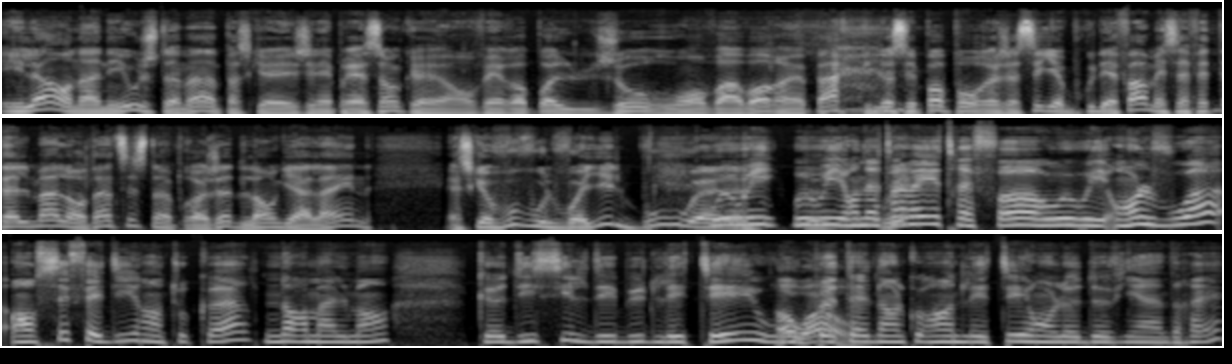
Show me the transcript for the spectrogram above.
Et là, on en est où justement? Parce que j'ai l'impression qu'on verra pas le jour où on va avoir un parc. Puis là, c'est pas pour. Je sais qu'il y a beaucoup d'efforts, mais ça fait tellement longtemps. Tu sais, c'est un projet de longue haleine. Est-ce que vous, vous le voyez, le bout? euh, Oui, oui, oui, on a travaillé très fort. Oui, oui, on le voit. On s'est fait dire, en tout cas, normalement, que d'ici le début de l'été, ou Oh, wow. peut-être dans le courant de l'été, on le deviendrait.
